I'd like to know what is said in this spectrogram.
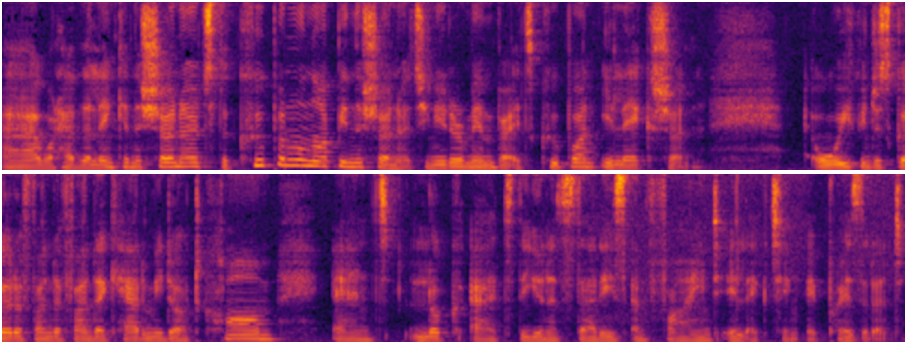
Uh, we'll have the link in the show notes. The coupon will not be in the show notes. You need to remember it's coupon election or you can just go to fundafundaacademy.com and look at the unit studies and find electing a president.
